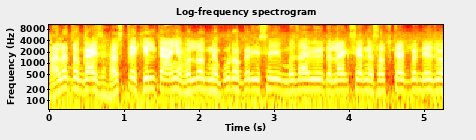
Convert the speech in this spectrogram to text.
હાલો તો ગાય હસતે ખીલતા અહીંયા વ્લોગને પૂરો કરી છે મજા આવી હોય તો લાઈક શેર ને સબસ્ક્રાઈબ કરી દેજો.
